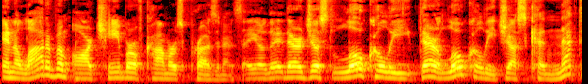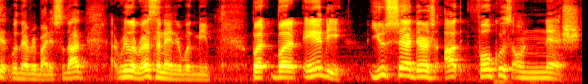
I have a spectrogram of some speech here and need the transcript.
And a lot of them are Chamber of Commerce presidents. They, they're just locally, they're locally just connected with everybody. So that really resonated with me. But, but Andy, you said there's a focus on niche.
